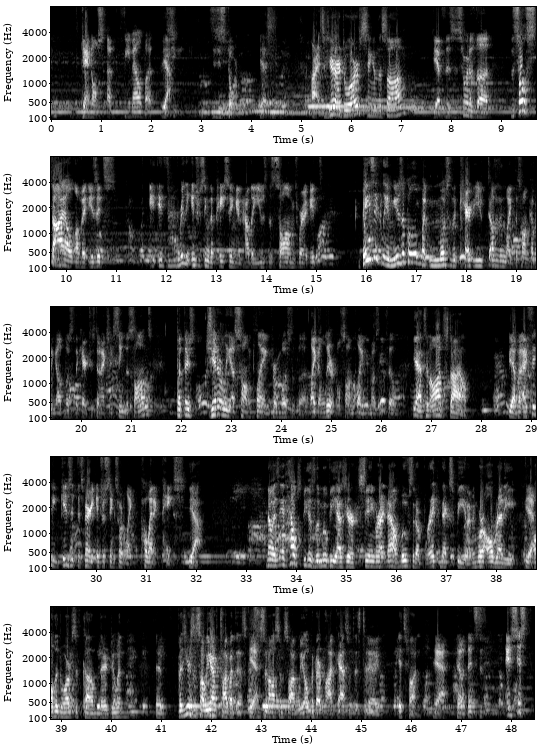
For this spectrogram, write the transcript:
Gandalf's a female, but Yeah. she, he's just Storm. Yes. All right. So here are dwarves singing the song. Yep, this is sort of the this whole style of it is it's it, it's really interesting the pacing and how they use the songs where it's basically a musical, but most of the characters, other than like the song coming up, most of the characters don't actually sing the songs. But there's generally a song playing for most of the like a lyrical song playing for most of the film. Yeah, it's an odd style. Yeah, but I think it gives it this very interesting sort of like poetic pace. Yeah. No, it, it helps because the movie, as you're seeing right now, moves at a breakneck speed. I mean, we're already Yeah. all the dwarves have come. They're doing. They're, but here's the song. We have to talk about this. Yeah. This is an awesome song. We opened our podcast with this today. It's fun. Yeah, no, that's it's just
